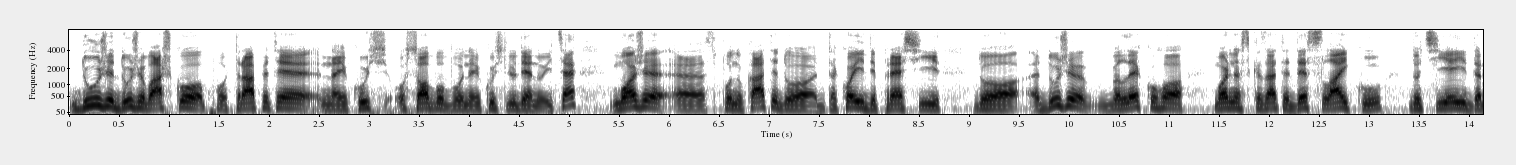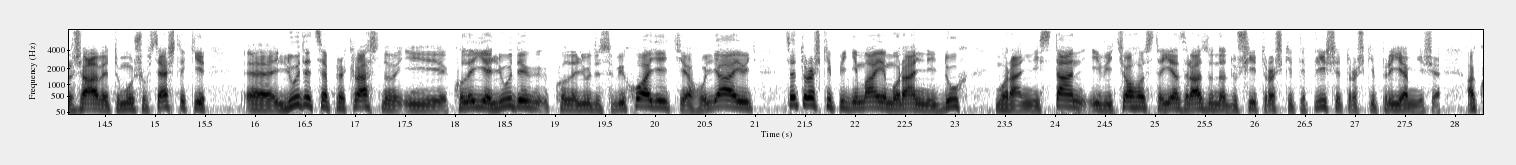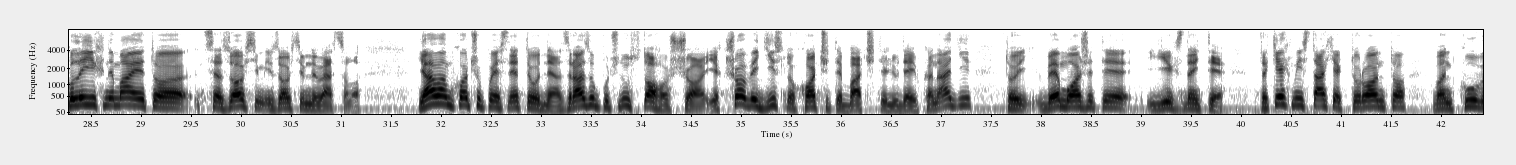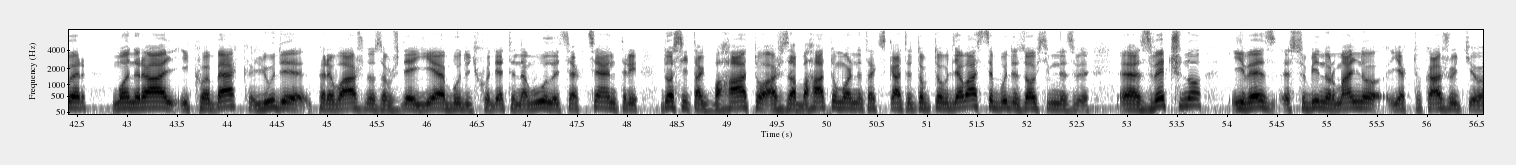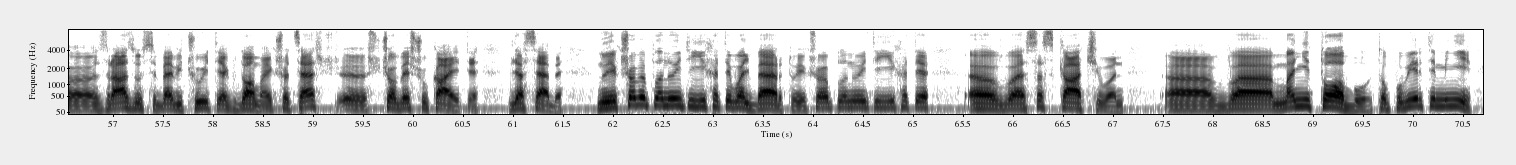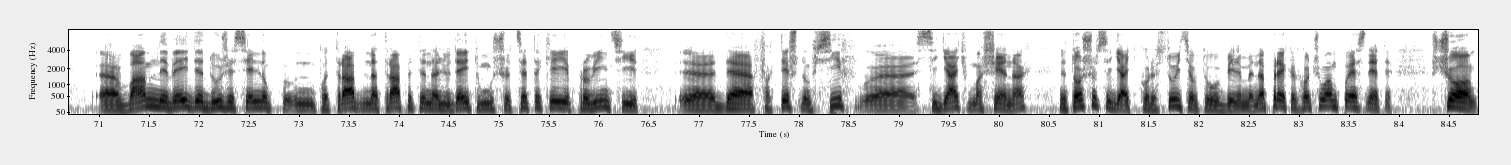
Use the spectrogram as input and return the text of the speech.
дуже-дуже важко потрапити на якусь особу або на якусь людину. І це може е, спонукати до такої депресії, до е, дуже великого, можна сказати, дислайку до цієї держави, тому що все ж таки. Е, Люди це прекрасно, і коли є люди, коли люди собі ходять, гуляють, це трошки піднімає моральний дух, моральний стан, і від цього стає зразу на душі трошки тепліше, трошки приємніше. А коли їх немає, то це зовсім і зовсім не весело. Я вам хочу пояснити одне. Зразу почну з того, що якщо ви дійсно хочете бачити людей в Канаді, то ви можете їх знайти. Таких містах, як Торонто, Ванкувер, Монреаль і Квебек, люди переважно завжди є, будуть ходити на вулицях, в центрі, досить так багато, аж забагато можна так сказати. Тобто для вас це буде зовсім не звично, і ви собі нормально, як то кажуть, е, зразу себе відчуєте як вдома, якщо це е, що ви шукаєте для себе. Ну, якщо ви плануєте їхати в Альберту, якщо ви плануєте їхати е, в Саскачеван, е, в Манітобу, то повірте мені, е, вам не вийде дуже сильно натрапити на людей, тому що це такі провінції, е, де фактично всі е, сидять в машинах, не то, що сидять, користуються автомобілями. Наприклад, хочу вам пояснити, що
